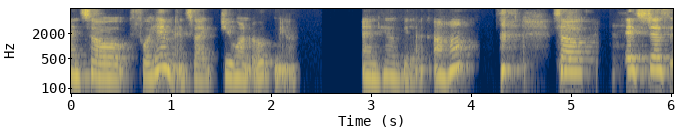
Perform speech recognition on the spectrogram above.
and so for him it's like do you want oatmeal and he'll be like uh-huh so it's just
